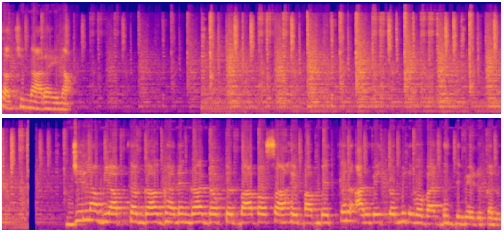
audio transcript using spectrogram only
Satyanarayana. జిల్లా వ్యాప్తంగా ఘనంగా డాక్టర్ బాబాసాహెబ్ అంబేద్కర్ అరవై తొమ్మిదవ వర్ధంతి వేడుకలు.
